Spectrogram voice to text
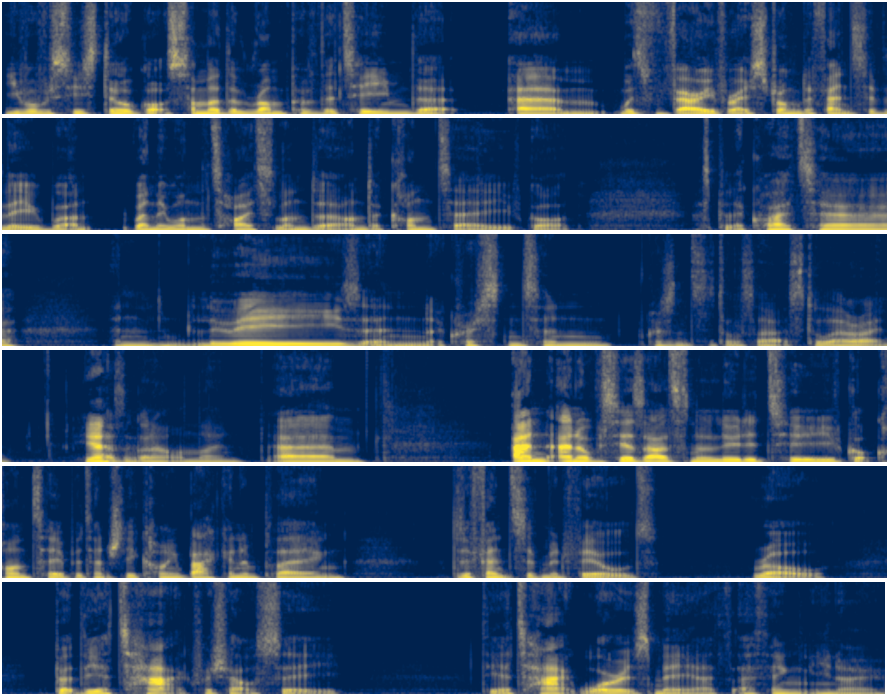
You've obviously still got some of the rump of the team that um, was very very strong defensively when when they won the title under under Conte. You've got Azpilicueta and Luiz and Christensen. Christensen's still still there, right? Yeah, hasn't gone out on loan. Um, and and obviously, as Alyson alluded to, you've got Kante potentially coming back in and playing the defensive midfield role. But the attack for Chelsea, the attack worries me. I, I think you know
